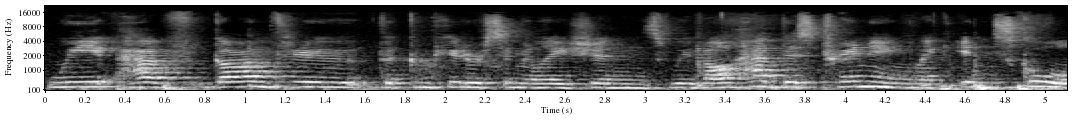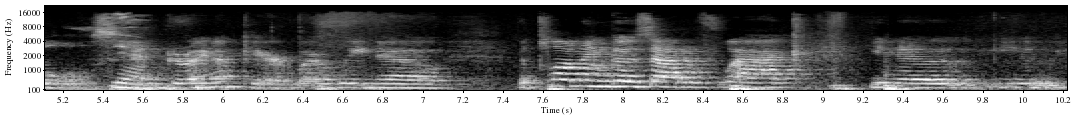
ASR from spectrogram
We have gone through the computer simulations. We've all had this training like in schools Yeah. and growing up here where we know the plumbing goes out of whack, you know, you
